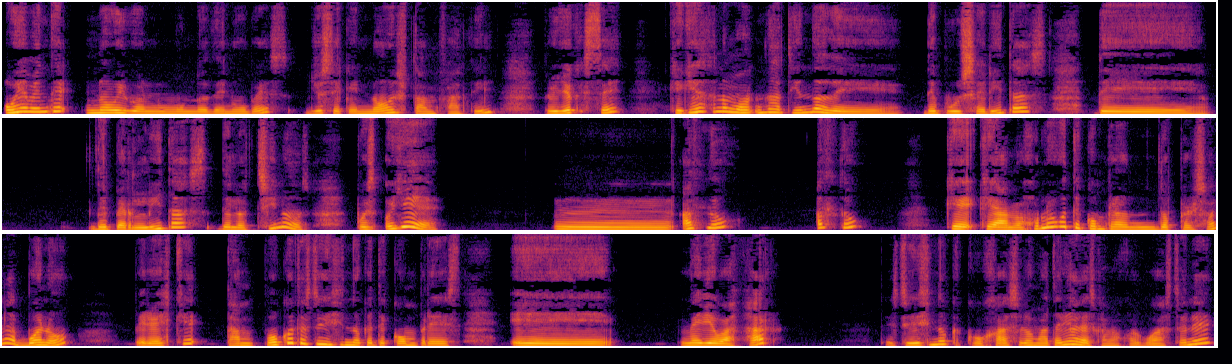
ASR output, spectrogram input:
Obviamente no vivo en un mundo de nubes, yo sé que no es tan fácil, pero yo que sé, que quieres hacer una, tienda de, de pulseritas, de, de perlitas de los chinos. Pues oye, mmm, hazlo, hazlo. Que, que, a lo mejor luego te compran dos personas, bueno, pero es que tampoco te estoy diciendo que te compres eh, medio bazar. Te estoy diciendo que cojas los materiales que a lo mejor puedas tener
